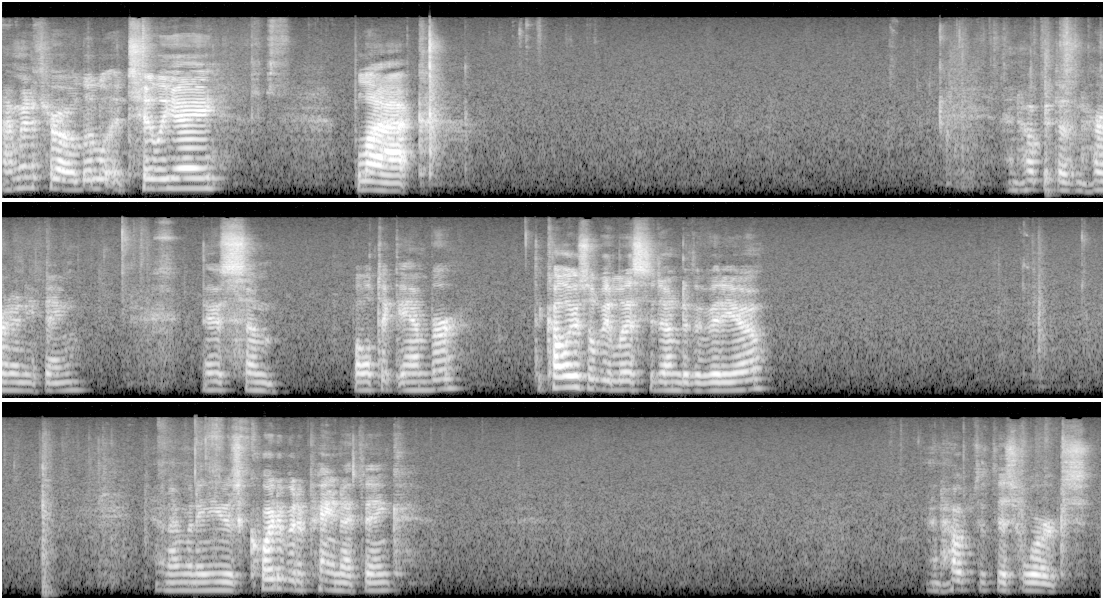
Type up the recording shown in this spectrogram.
I'm going to throw a little Atelier black and hope it doesn't hurt anything. There's some Baltic Amber. The colors will be listed under the video. And I'm going to use quite a bit of paint, I think. And hope that this works.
